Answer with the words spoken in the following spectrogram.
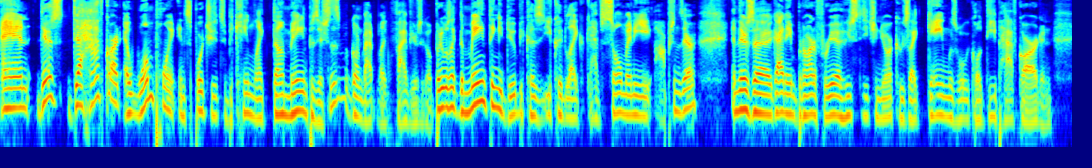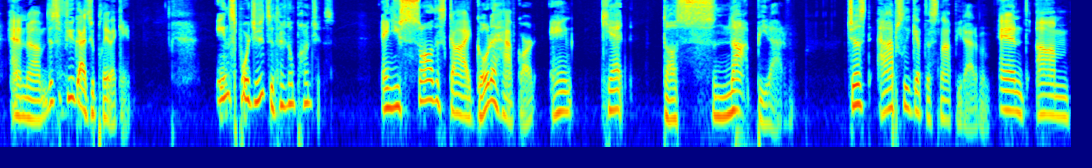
And there's the half guard at one point in sports jiu-jitsu became like the main position. This is going back like five years ago, but it was like the main thing you do because you could like have so many options there. And there's a guy named Bernardo Faria who used to teach in New York who's like game was what we call deep half guard. And, and, um, there's a few guys who play that game. In sports jiu-jitsu, there's no punches. And you saw this guy go to half guard and get the snot beat out of him. Just absolutely get the snot beat out of him. And, um,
